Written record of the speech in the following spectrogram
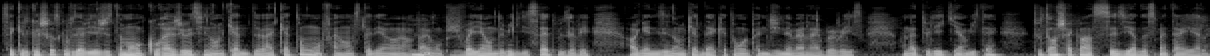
C'est quelque chose que vous aviez justement encouragé aussi dans le cadre de Hackathon. Enfin, c'est-à-dire, euh, par Mhm. exemple, je voyais en 2017, vous avez organisé dans le cadre de Hackathon Open Geneva Libraries un atelier qui invitait tout en chacun à saisir de ce matériel.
